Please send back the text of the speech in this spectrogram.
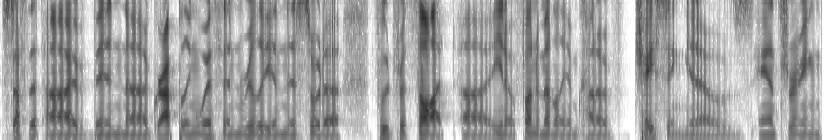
stuff that I've been uh, grappling with, and really in this sort of food for thought. you know, fundamentally, I'm kind of chasing. You know, answering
